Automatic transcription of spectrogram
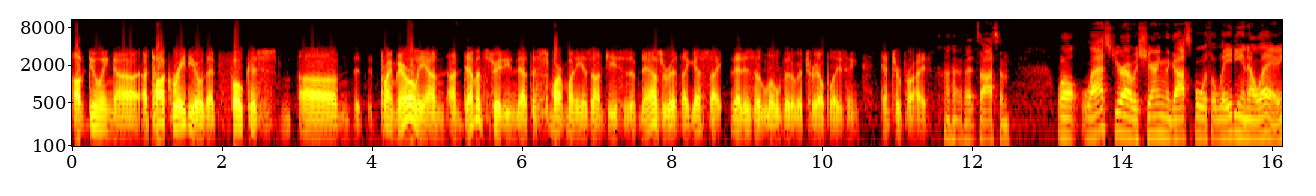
of doing a, a talk radio that focus uh, primarily on, on demonstrating that the smart money is on Jesus of Nazareth, I guess I, that is a little bit of a trailblazing enterprise. That's awesome. Well, last year I was sharing the gospel with a lady in LA,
